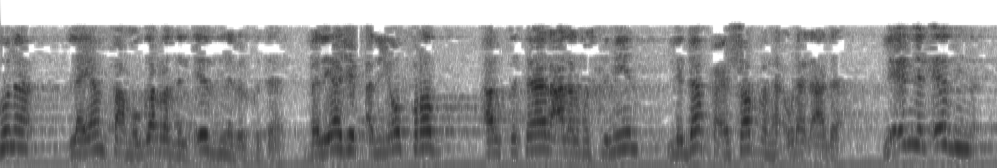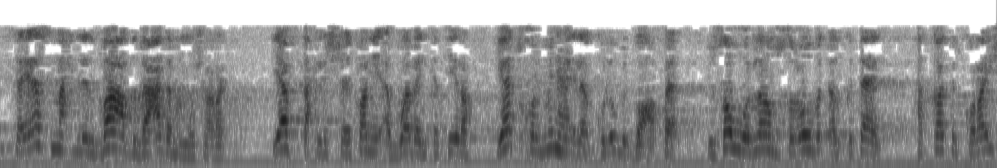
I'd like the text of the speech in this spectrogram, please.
هنا لا ينفع مجرد الإذن بالقتال بل يجب أن يفرض القتال على المسلمين لدفع شر هؤلاء الأعداء. لأن الإذن سيسمح للبعض بعدم المشاركة. يفتح للشيطان أبوابا كثيرة يدخل منها إلى قلوب الضعفاء يصور لهم صعوبة القتال. هتقاتل قريش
